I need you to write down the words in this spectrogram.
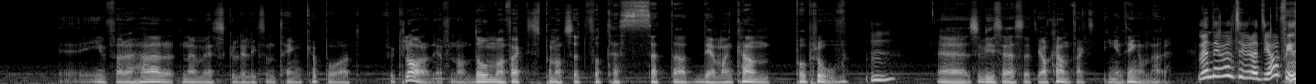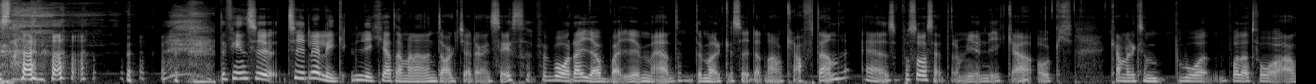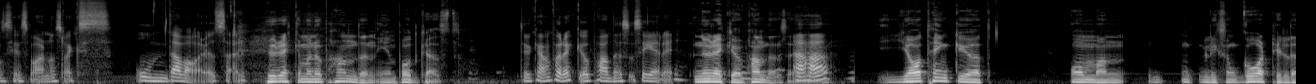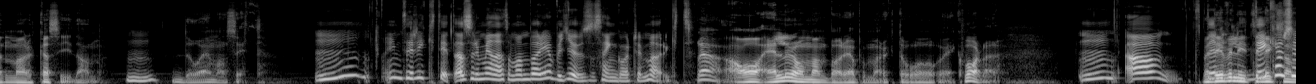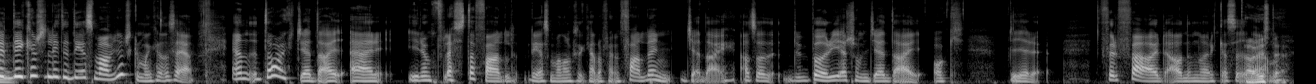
eh, inför det här när vi skulle liksom tänka på att förklara det för någon. Då man faktiskt på något sätt får testsätta det man kan på prov. Mm. Eh, så visar jag sig att jag kan faktiskt ingenting om det här. Men det är väl tur att jag finns här. det finns ju tydliga lik likheter mellan en Dark Jedi och en Sith, för båda jobbar ju med den mörka sidan av kraften. Eh, så på så sätt är de ju unika och kan väl liksom bå båda två anses vara någon slags onda varelser. Hur räcker man upp handen i en podcast? Du kan få räcka upp handen så ser jag dig. Nu räcker jag upp handen säger Aha. jag. Jag tänker ju att om man liksom går till den mörka sidan, Mm. då är man Sith. Mm, inte riktigt. Alltså du menar att om man börjar på ljus och sen går till mörkt? Ja, eller om man börjar på mörkt och är kvar där. Mm, ja, Men det är väl lite det, liksom- kanske, det är kanske lite det som avgör skulle man kunna säga. En Dark Jedi är i de flesta fall det som man också kallar för en fallen Jedi. Alltså du börjar som Jedi och blir förförd av den mörka sidan. Ja, det.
